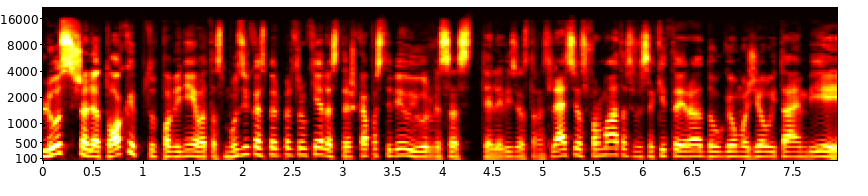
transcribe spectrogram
Plus šalia to, kaip tu paminėjai, va, tas muzikas per pertraukėlės, tai aš ką pastebėjau, jų ir visas televizijos transliacijos formatas, visa kita yra daugiau mažiau į tą NBA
